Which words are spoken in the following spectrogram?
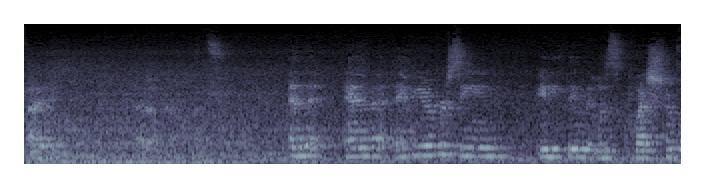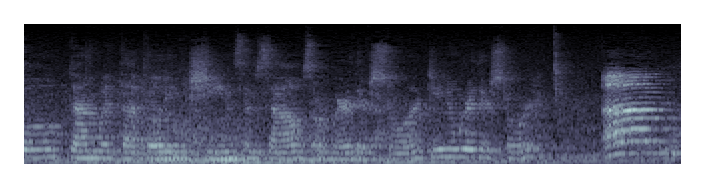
I, I don't know. That's, And and have you ever seen anything that was questionable done with the voting machines themselves or where they're stored? Do you know where they're stored? um,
